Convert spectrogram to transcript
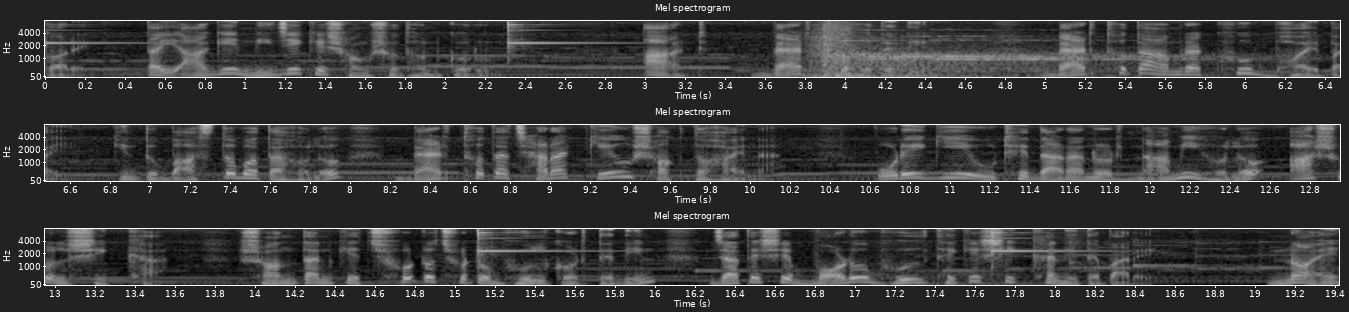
করে। তাই আগে নিজেকে সংশোধন করুন। আট, ব্যর্থ হতে দিন। ব্যর্থতা আমরা খুব ভয় পাই, কিন্তু বাস্তবতা হলো ব্যর্থতা ছাড়া কেউ শক্ত হয় না। পড়ে গিয়ে উঠে দাঁড়ানোর নামই হলো আসল শিক্ষা। সন্তানকে ছোট ছোট ভুল করতে দিন, যাতে সে বড় ভুল থেকে শিক্ষা নিতে পারে। নয়,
